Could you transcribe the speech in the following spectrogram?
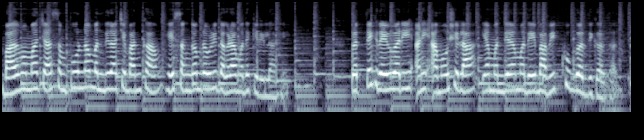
बाळूमामाच्या संपूर्ण मंदिराचे बांधकाम हे संगमरवरी दगडामध्ये केलेलं आहे. प्रत्येक रविवारी आणि अमावशेला या मंदिरामध्ये भाविक खूप गर्दी करतात.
